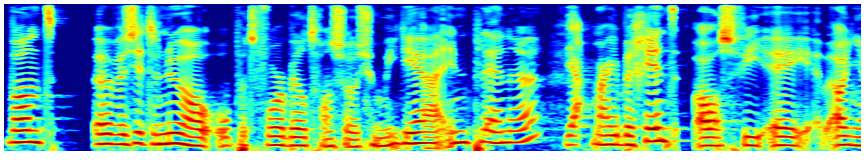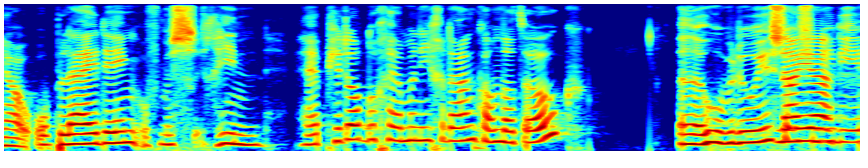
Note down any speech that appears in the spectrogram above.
Want eh, we zitten nu al op het voorbeeld van social media inplannen. Ja. Maar je begint als VA aan jouw opleiding. Of misschien heb je dat nog helemaal niet gedaan. Kan dat ook? Eh, hoe bedoel je? Social Nou ja, media?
